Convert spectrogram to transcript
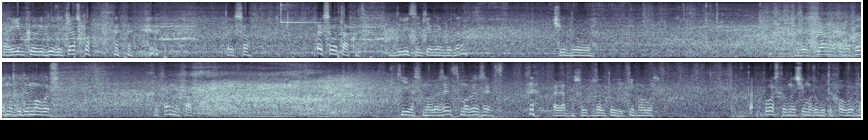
а інколи дуже тяжко. Так що, так що отак от. Дивіться, яке небо, да? Чудове. Затягнути, напевно, буде мова ж. Хоча не факт. Такий аж морозець, морозець. Понятно, що жартую, який мороз. Так просто вночі може бути холодно.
